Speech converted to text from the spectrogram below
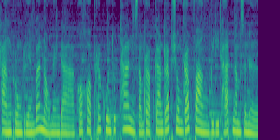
ทางโรงเรียนบ้านหนองแมงดาขอขอบพระคุณทุกท่านสำหรับการรับชมรับฟังบิดิทัศน์นำเสนอ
